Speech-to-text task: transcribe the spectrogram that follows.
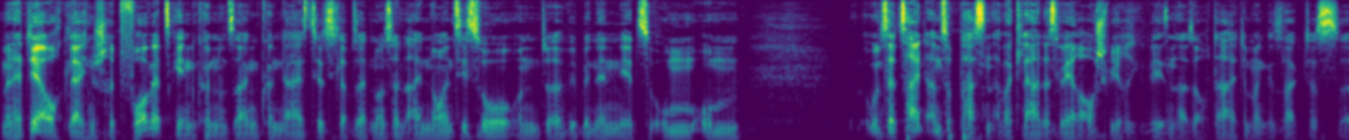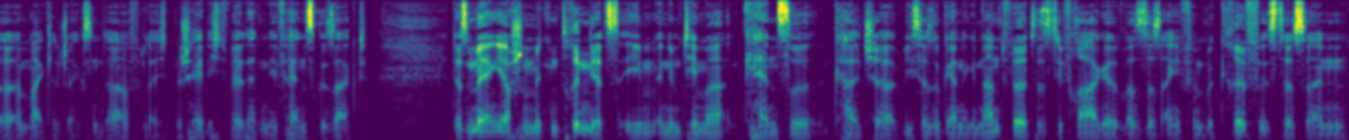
Man hätte ja auch gleich einen Schritt vorwärts gehen können und sagen können, der heißt jetzt, ich glaube, seit 1991 so und äh, wir benennen jetzt um, um uns der Zeit anzupassen. Aber klar, das wäre auch schwierig gewesen. Also auch da hätte man gesagt, dass äh, Michael Jackson da vielleicht beschädigt wird, hätten die Fans gesagt. Da sind wir eigentlich auch schon mittendrin jetzt eben in dem Thema Cancel Culture, wie es ja so gerne genannt wird. Das ist die Frage, was ist das eigentlich für ein Begriff? Ist das ein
